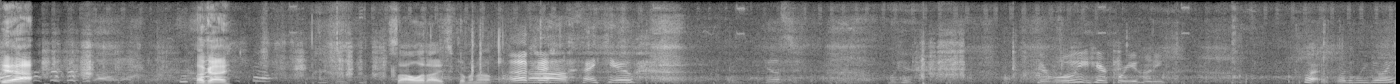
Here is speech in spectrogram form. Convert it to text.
Yeah. Okay. Solid ice coming up. Okay. Oh, thank you. Yes. Well, here. Here, we'll wait here for you, honey. What? What are we doing?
